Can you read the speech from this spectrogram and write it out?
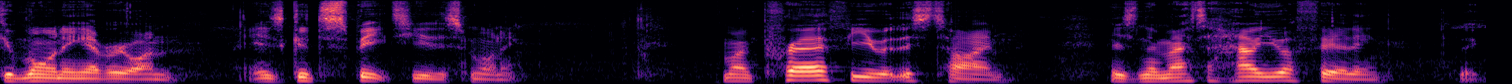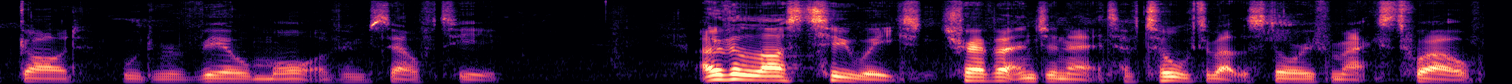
Good morning, everyone. It is good to speak to you this morning. My prayer for you at this time is no matter how you are feeling, that God would reveal more of Himself to you. Over the last two weeks, Trevor and Jeanette have talked about the story from Acts 12,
